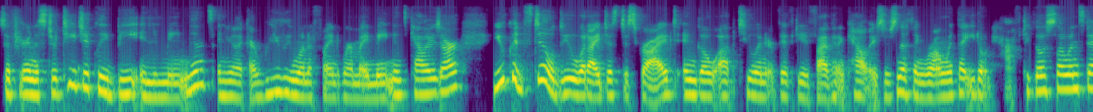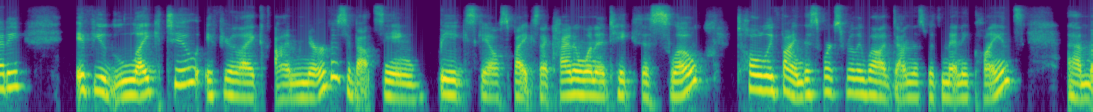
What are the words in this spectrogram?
So if you're going to strategically be in maintenance and you're like, I really want to find where my maintenance calories are, you could still do what I just described and go up 250 to 500 calories. There's nothing wrong with that. You don't have to go slow and steady. If you'd like to, if you're like, I'm nervous about seeing big scale spikes, I kind of want to take this slow, totally fine. This works really well. I've done this with many clients. Um,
